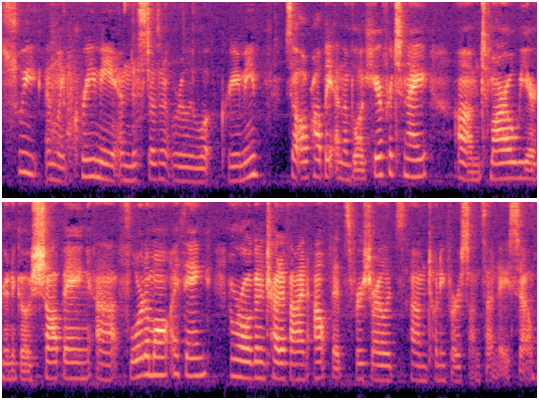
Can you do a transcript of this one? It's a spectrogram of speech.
sweet and like creamy and this doesn't really look creamy. So I'll probably end the vlog here for tonight. Um, tomorrow we are going to go shopping at Florida Mall, I think. And we're all going to try to find outfits for Charlotte's um, 21st on Sunday. So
